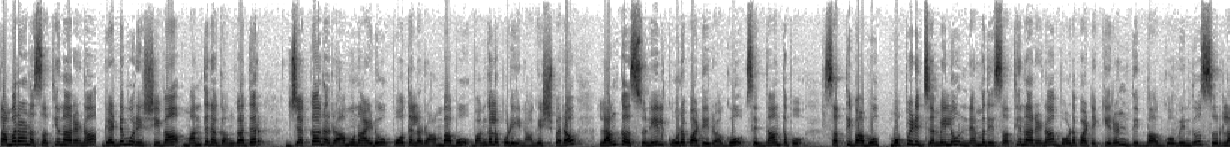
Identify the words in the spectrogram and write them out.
తమరాన సత్యనారాయణ గడ్డమూరి శివ మంతెన గంగాధర్ జక్కాన రామునాయుడు పోతల రాంబాబు వంగలపూడి నాగేశ్వరరావు లంక సునీల్ కూరపాటి రఘు సిద్ధాంతపు సత్తిబాబు ముప్పిడి జమీలు నెమ్మది సత్యనారాయణ బోడపాటి కిరణ్ దిబ్బ గోవిందు సుర్ల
